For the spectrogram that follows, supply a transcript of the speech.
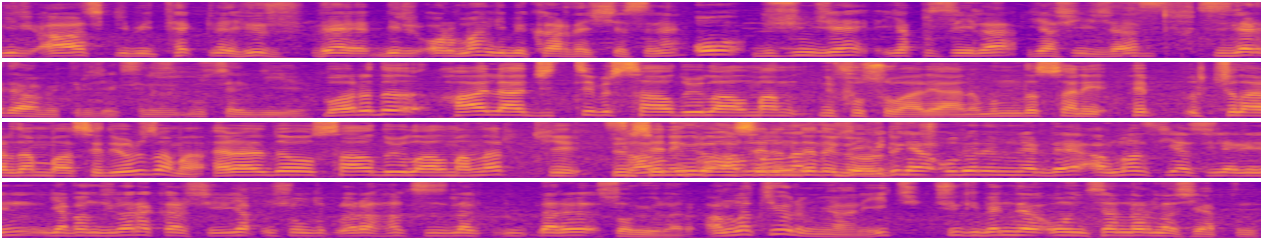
bir ağaç gibi tek ve hür ve bir orman gibi kardeşçesine o düşünce yapısıyla yaşayacağız. Sizler devam ettireceksiniz bu sevgiyi. Bu arada hala ciddi bir sağduyulu Alman nüfusu var yani. Bunda hani hep ırkçılardan bahsediyoruz ama herhalde o sağduyulu Almanlar ki dün senin Sağduyulu konserinde Almanlar de gördük. Özellikle o dönemlerde Alman siyasilerinin yabancılara karşı yapmış oldukları haksızlıkları soruyorlar. Anlatıyorum yani hiç. Çünkü ben de o insanlarla şey yaptım.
